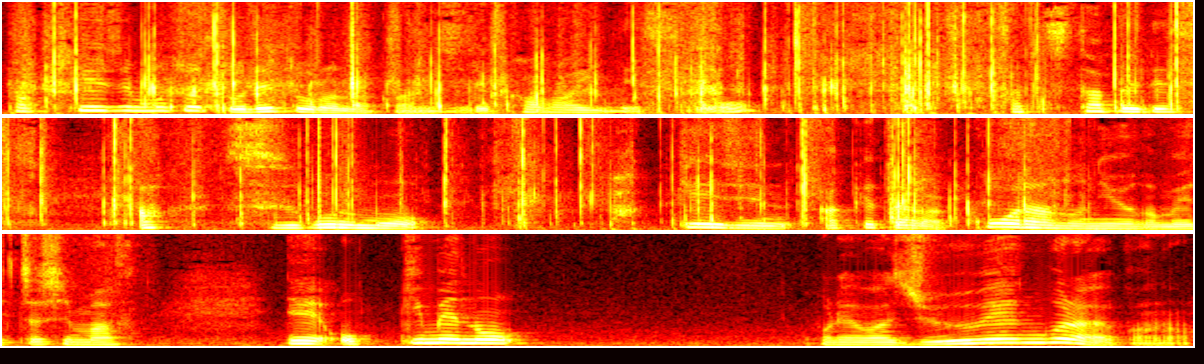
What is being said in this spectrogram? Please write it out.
パッケージもちょっとレトロな感じで可愛いですよ。初食べです。あ、すごいもう、パッケージ開けたらコーラの匂いがめっちゃします。で、おっきめの、これは10円ぐらいかな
